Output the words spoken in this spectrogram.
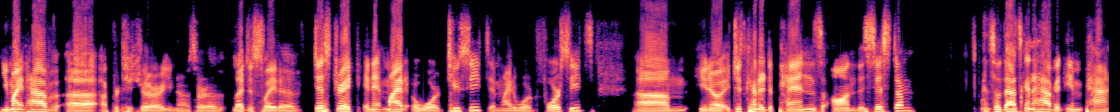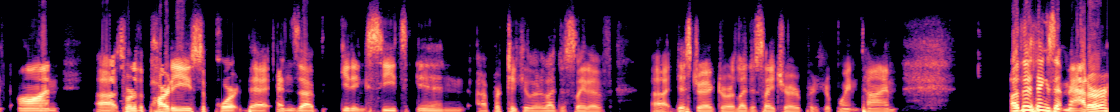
you might have a, a, particular, you know, sort of legislative district, and it might award two seats, it might award four seats. Um, you know, it just kind of depends on the system. And so that's going to have an impact on uh, sort of the party support that ends up getting seats in a particular legislative uh, district or legislature at a particular point in time. Other things that matter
